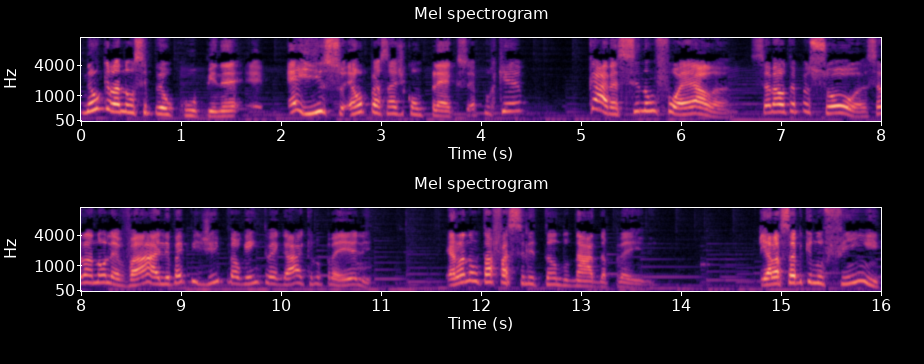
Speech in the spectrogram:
não que ela não se preocupe, né? É, é, isso, é um personagem complexo. É porque, cara, se não for ela, será outra pessoa. Se ela não levar, ele vai pedir para alguém entregar aquilo para ele. Ela não tá facilitando nada para ele. E ela sabe que no fim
